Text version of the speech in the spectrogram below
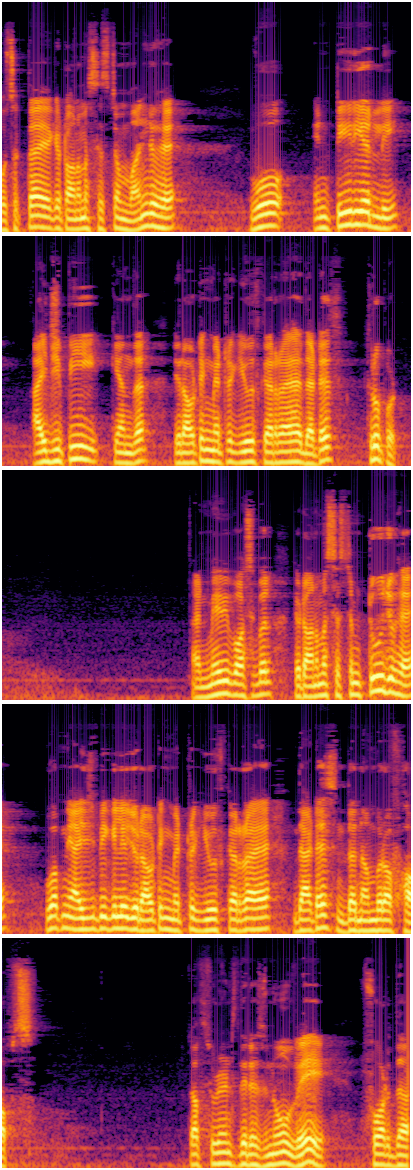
ہو سکتا ہے کہ اٹانومس سسٹم ون جو ہے، وہ انٹیریئرلی آئی جی پی کے اندر جو راؤٹنگ میٹرک یوز کر رہا ہے that is throughput and may be possible autonomous system two جو ہے، وہ اپنی آئی جی پی کے لیے جو راؤٹنگ میٹرک یوز کر رہا ہے that is the number of hops تو اب students there is no way for the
